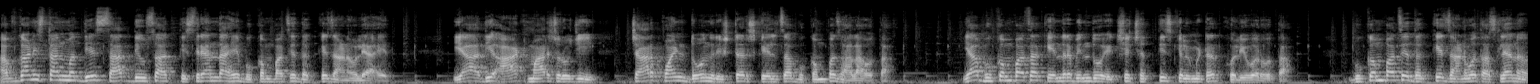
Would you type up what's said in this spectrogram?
अफगाणिस्तानमध्ये सात दिवसात तिसऱ्यांदा हे भूकंपाचे धक्के जाणवले आहेत. याआधी आठ मार्च रोजी चार पॉईंट दोन रिस्टर स्केलचा भूकंप झाला होता. या भूकंपाचा केंद्रबिंदू एकशे छत्तीस किलोमीटर खोलीवर होता. भूकंपाचे धक्के जाणवत असल्यानं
